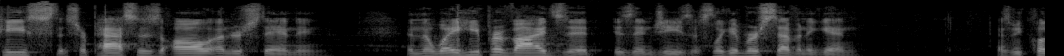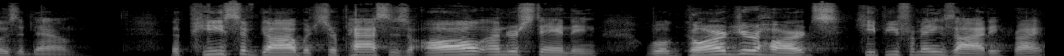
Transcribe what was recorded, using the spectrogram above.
peace that surpasses all understanding. And the way He provides it is in Jesus. Look at verse 7 again as we close it down. The peace of God, which surpasses all understanding, will guard your hearts, keep you from anxiety, right?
